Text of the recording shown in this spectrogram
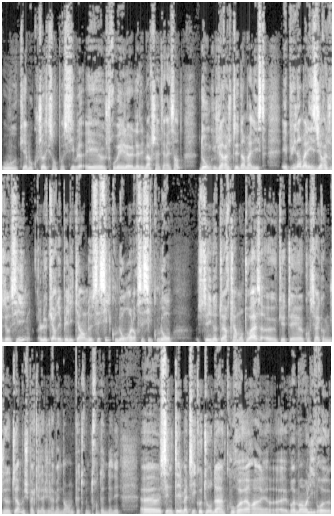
ou qu'il y a beaucoup de choses qui sont possibles, et je trouvais la démarche intéressante, donc je l'ai rajouté dans ma liste. Et puis dans ma liste, j'ai rajouté aussi Le cœur du pélican de Cécile Coulon. Alors Cécile Coulon, C'est une auteure clermontoise euh, qui était euh, considérée comme une jeune auteure, mais je sais pas quel âge elle a maintenant, peut-être une trentaine d'années. Euh, c'est une thématique autour d'un coureur, hein, vraiment un livre,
